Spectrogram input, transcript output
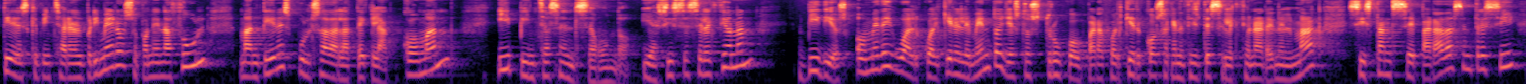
tienes que pinchar en el primero, se pone en azul, mantienes pulsada la tecla Command y pinchas en el segundo. Y así se seleccionan vídeos o me da igual cualquier elemento, y esto es truco para cualquier cosa que necesites seleccionar en el Mac, si están separadas entre sí,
